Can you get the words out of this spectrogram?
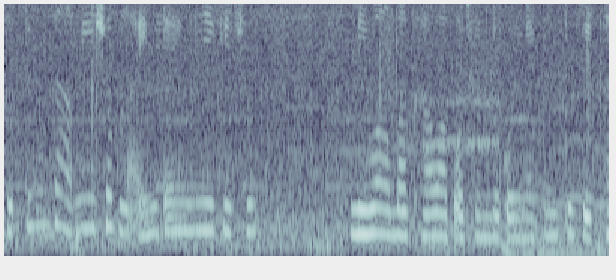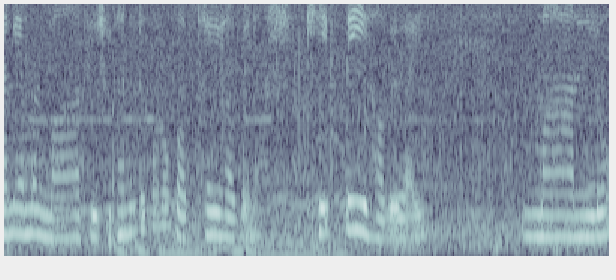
সত্যি বলতে আমি এসব লাইন টাইন দিয়ে কিছু নেওয়া বা খাওয়া পছন্দ করি না। কিন্তু যেখানে আমার মা আছে, সেখানে তো কোনো কথাই হবে না। খেতেই হবে ভাই। মা আনলো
